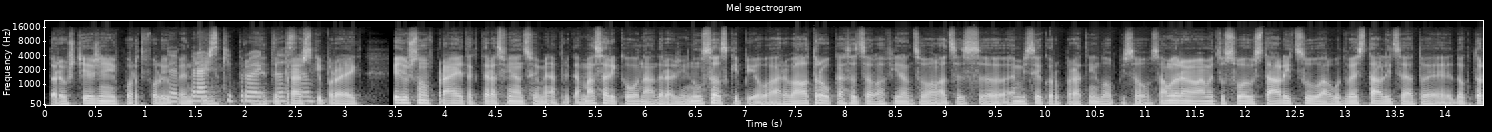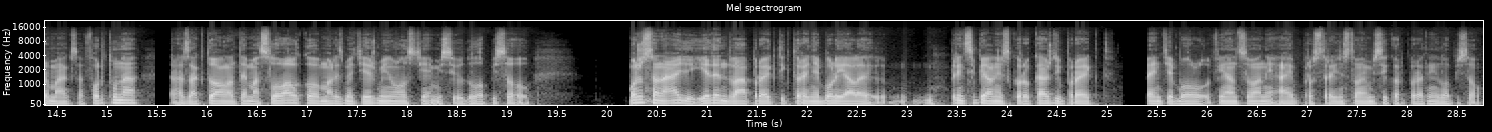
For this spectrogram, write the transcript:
ktoré už tiež nie je v portfóliu To je Penty. pražský projekt. Nie, to je pražský projekt. Keď už som v Prahe, tak teraz financujeme napríklad Masarykovo nádraží, Núselský pivovár, Valtrovka sa celá financovala cez e, emisie korporátnych dlhopisov. Samozrejme máme tu svoju stálicu, alebo dve stálice, a to je Dr. Max a Fortuna. Teraz aktuálna téma Slovalko, mali sme tiež v minulosti emisiu dlhopisov Možno sa nájde jeden, dva projekty, ktoré neboli, ale principiálne skoro každý projekt v Pente bol financovaný aj prostredníctvom emisí korporátnych dlhopisov.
